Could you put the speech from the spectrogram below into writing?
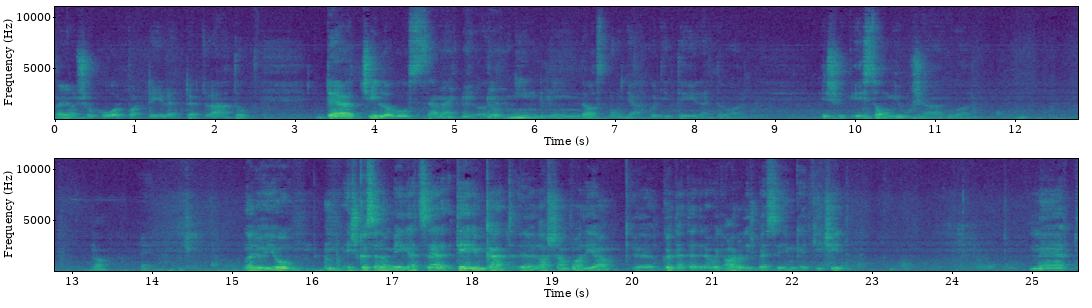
nagyon sok orpat életet látok, de a csillogó szemek azok mind-mind azt mondják, hogy itt élet van. És, és szomjúság van. Na, ennyi. Nagyon jó, és köszönöm még egyszer. Térjünk át lassan Pali a kötetedre, hogy arról is beszéljünk egy kicsit, mert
